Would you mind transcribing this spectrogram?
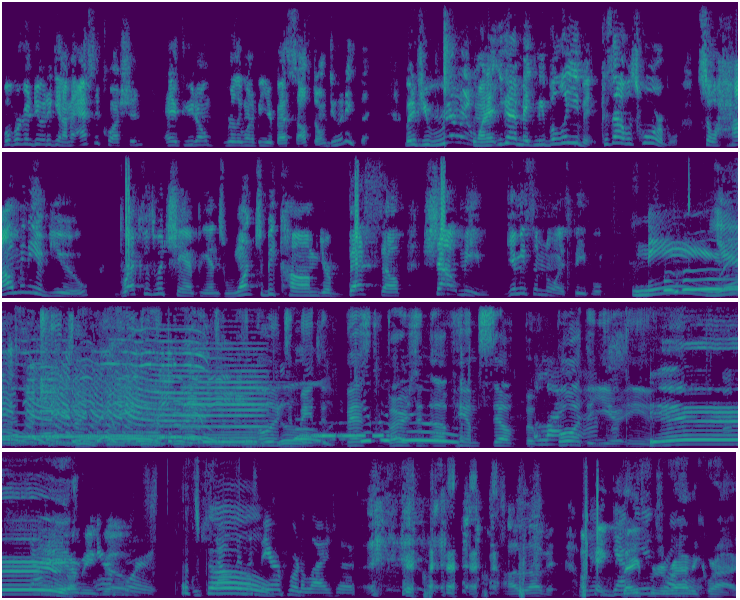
But we're gonna do it again. I'm gonna ask a question, and if you don't really want to be your best self, don't do anything. But if you really want it, you gotta make me believe it, because that was horrible. So how many of you, Breakfast with Champions, want to become your best self? Shout me. Give me some noise, people. Me. Yes. going to be the best version of himself before the Elijah. year ends. Yeah. There we go. Airport. Let's I'm shouting go. this airport, Elijah. I love it. Okay, Get Thanks me for the rally trouble. cry.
